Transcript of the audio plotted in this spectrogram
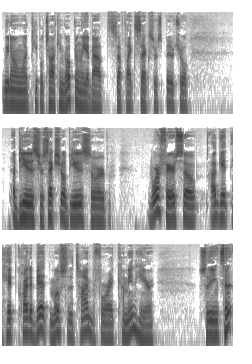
we don't want people talking openly about stuff like sex or spiritual abuse or sexual abuse or warfare. So I'll get hit quite a bit most of the time before I come in here. So the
